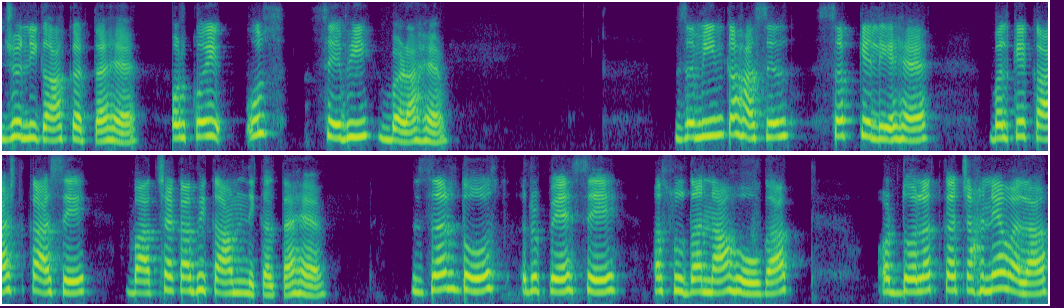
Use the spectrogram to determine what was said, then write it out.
जो निगाह करता है और कोई उस से भी बड़ा है। ज़मीन का हासिल सबके लिए है, बल्कि काश्तकार से बादशाह का भी काम निकलता है। जर दोस्त रुपए से असूदा ना होगा और दौलत का चाहने वाला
